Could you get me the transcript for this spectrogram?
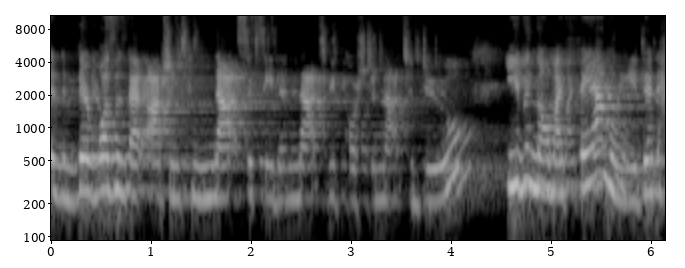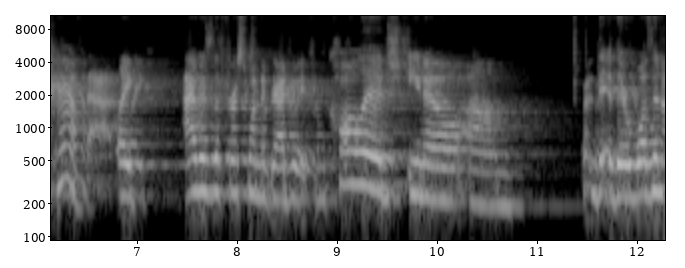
there wasn't that option to not succeed and not to be pushed and not to do, even though my family didn't have that. Like, I was the first one to graduate from college, you know. Um, there wasn't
